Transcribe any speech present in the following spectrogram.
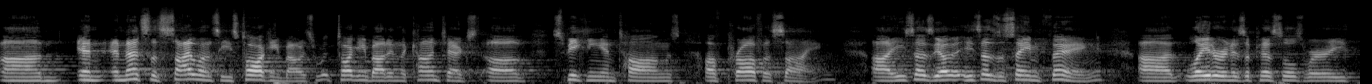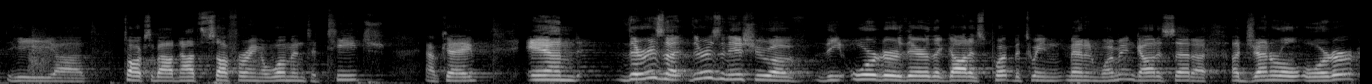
Um, and, and that's the silence he's talking about. He's talking about in the context of speaking in tongues, of prophesying. Uh, he, says the other, he says the same thing uh, later in his epistles where he, he uh, talks about not suffering a woman to teach. Okay? And there is, a, there is an issue of the order there that God has put between men and women. God has set a, a general order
